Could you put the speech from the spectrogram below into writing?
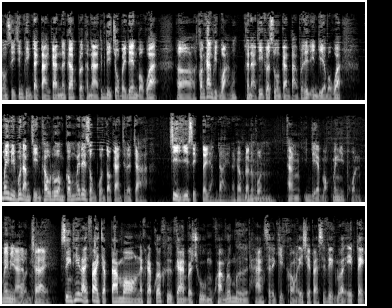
ของสีจิ้นผิงแตกต่างกันนะครับประธานาธิบดีโจไบเดนบอกว่าเอ่อค่อนข้างผิดหวัง ขณะที่กระทรวงการต่างประเทศอินเดียบอกว่า ไม่มีผู้นำจีนเข้าร่วมก็ไม่ได้ส่งผลต่อการเจรจา G20 แต่อย่างใดนะครับคุณรัฐพลทางอินเดียบอกไม่มีผลไม่มีผลนะใช่ สิ่งที่หลายฝ่ายจับตามองนะครับ ก็คือการประชุมความร่วมมือทางเศรษฐกิจของเอเชียแปซิฟิกหรือว่าเอเปก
